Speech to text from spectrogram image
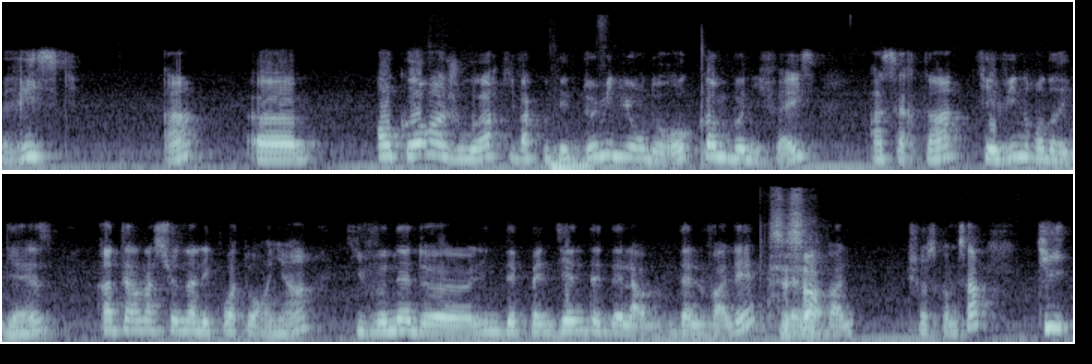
risque. Hein euh, encore un joueur qui va coûter 2 millions d'euros, comme Boniface, un certain Kevin Rodriguez, international équatorien, qui venait de l'Independiente del Valle. C'est ça chose comme ça, qui,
